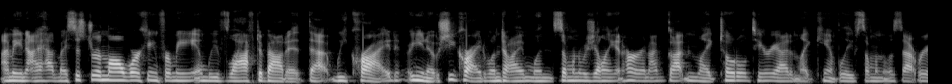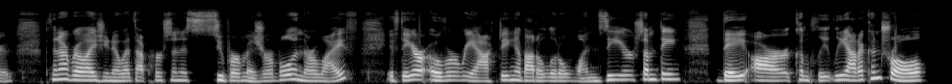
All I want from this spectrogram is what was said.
I mean, I had my sister in law working for me, and we've laughed about it that we cried. You know, she cried one time when someone was yelling at her, and I've gotten like total teary eyed and like, can't believe someone was that rude. But then I realized, you know what? That person is super miserable in their life. If they are overreacting about a little onesie or something, they are completely out of control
